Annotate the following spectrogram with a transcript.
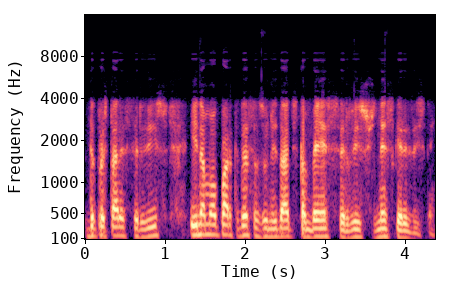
de prestar esse serviço e na maior parte dessas unidades também esses serviços nem sequer existem.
